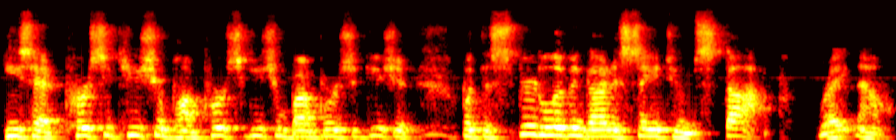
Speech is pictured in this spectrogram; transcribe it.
He's had persecution upon persecution upon persecution, but the Spirit of living God is saying to him, Stop right now.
